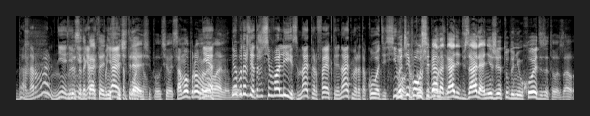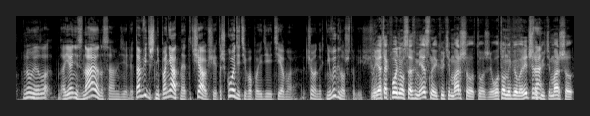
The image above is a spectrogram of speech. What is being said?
Да, нормально. Не, не, Плюс не, это я как-то не впечатляюще получилось. Само промо Не, нормально. Не, да. подожди, это же символизм. Nightmare Factory, Nightmare это Коди, символ Ну, типа, у себя Коди. нагадить в зале, они же оттуда не уходят из этого зала. Ну, а я не знаю, на самом деле. Там, видишь, непонятно, это чья вообще? Это ж Коди, типа, по идее, тема. Че, он их не выгнал, что ли, еще? Ну, я так понял, совместно, и Кьюти Маршалла тоже. Вот он и говорит, Вчера- что Кьюти Маршалл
